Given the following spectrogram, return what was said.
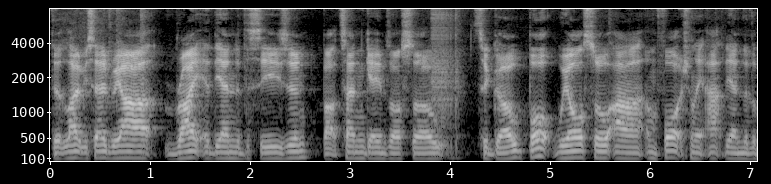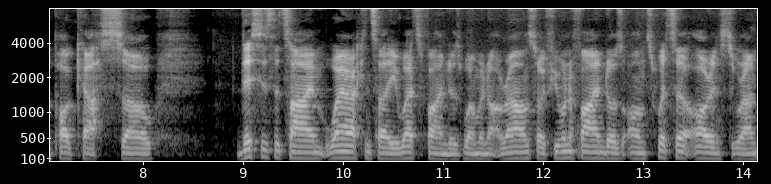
that, like we said, we are right at the end of the season, about ten games or so to go. But we also are unfortunately at the end of the podcast, so this is the time where I can tell you where to find us when we're not around. So if you want to find us on Twitter or Instagram,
